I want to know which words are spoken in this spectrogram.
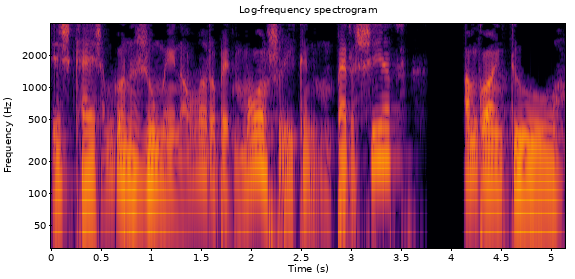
this case I'm going to zoom in a little bit more so you can better see it. I'm going to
